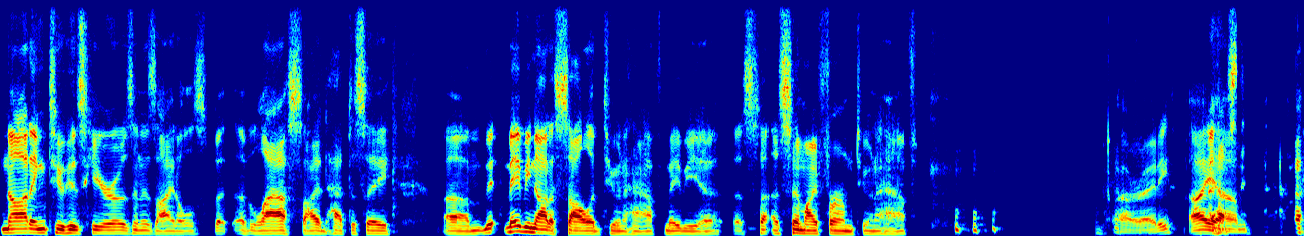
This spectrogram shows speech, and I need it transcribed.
nodding to his heroes and his idols. But alas, I'd have to say um, maybe not a solid two and a half, maybe a, a, a semi-firm two and a half. All righty. I Yes. um,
